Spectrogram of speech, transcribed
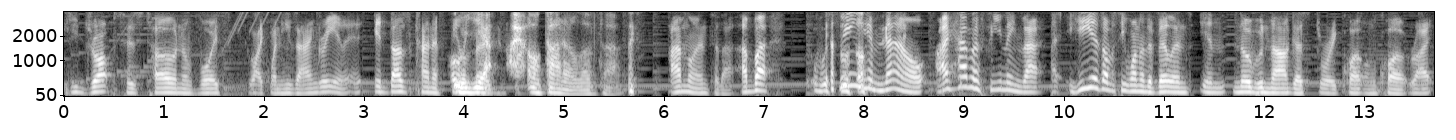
he drops his tone of voice like when he's angry, and it, it does kind of feel. Oh yeah. I- Oh god, I love that. I'm not into that. Uh, but we're seeing him now. I have a feeling that uh, he is obviously one of the villains in Nobunaga's story, quote unquote, right?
